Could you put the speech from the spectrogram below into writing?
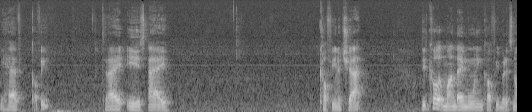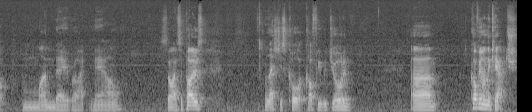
We have coffee. Today is a coffee and a chat. Did call it Monday morning coffee, but it's not Monday right now. So I suppose let's just call it coffee with Jordan. Um, coffee on the couch.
